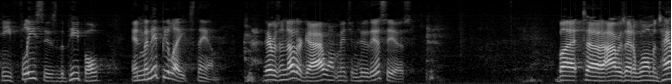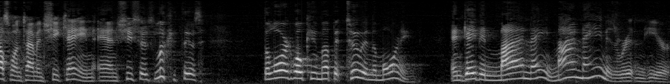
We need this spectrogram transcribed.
he fleeces the people and manipulates them. There was another guy, I won't mention who this is, but uh, I was at a woman's house one time and she came and she says, Look at this. The Lord woke him up at 2 in the morning and gave him my name. My name is written here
